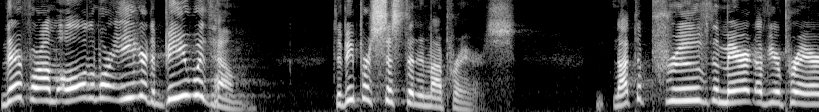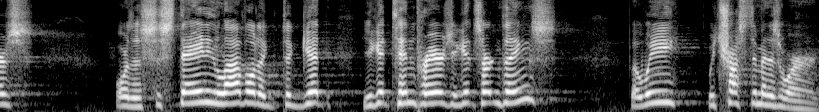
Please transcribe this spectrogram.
Therefore, I'm all the more eager to be with Him, to be persistent in my prayers. Not to prove the merit of your prayers, or the sustaining level to, to get, you get 10 prayers, you get certain things, but we, we trust Him in His Word.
